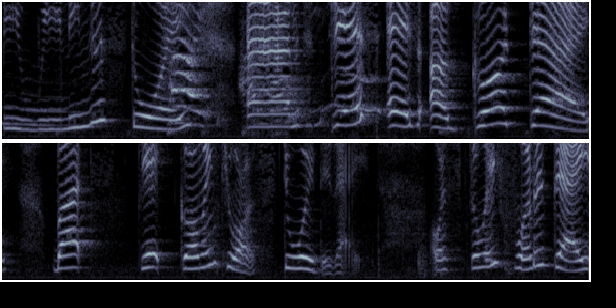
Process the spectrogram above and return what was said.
be reading the story. And this is a good day. Let's get going to our story today. Our story for today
